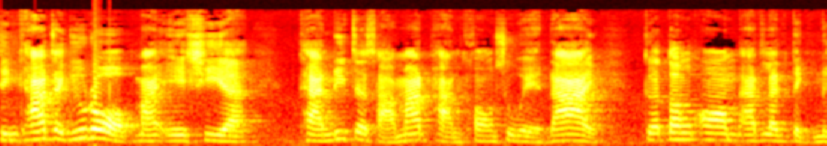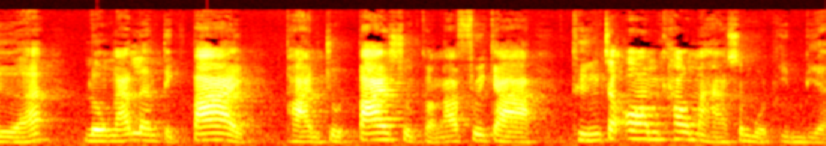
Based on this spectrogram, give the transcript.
สินค้าจากยุโรปมาเอเชีย แทนที่จะสามารถผ่านคลองสุเอซได้ ก็ต้องอ้อมแอตแลนติกเหนือ ลงแอตแลนติกใต้ ผ่านจุดใต้สุดของแอฟริกา ถึงจะอ้อมเข้ามหาสมุทรอินเดีย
